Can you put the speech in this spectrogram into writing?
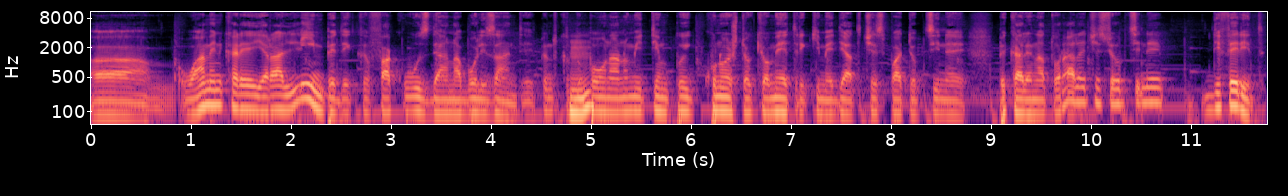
uh, oameni care era limpede că fac uz de anabolizante, pentru că mm. după un anumit timp îi cunoște ochiometric imediat ce se poate obține pe cale naturală, ce se obține diferit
